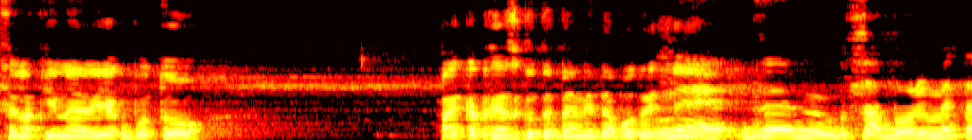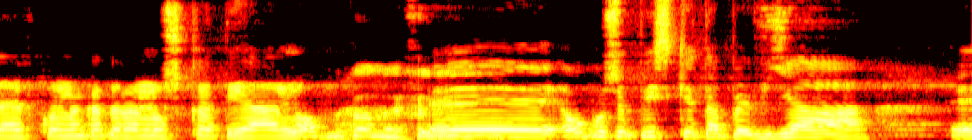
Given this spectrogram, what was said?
θέλει να πιει ένα ενεργειακό ποτό πάει κατευθείαν στα 150, οπότε έχει... Ναι, δεν θα μπορεί μετά εύκολα να καταναλώσει κάτι άλλο. Μετά ναι, φεύγει λίγο. Ε, όπως επίσης και τα παιδιά, ε,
